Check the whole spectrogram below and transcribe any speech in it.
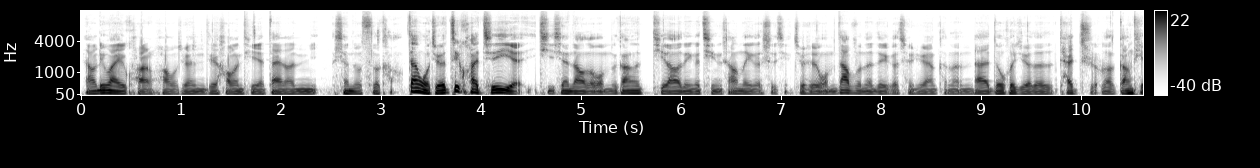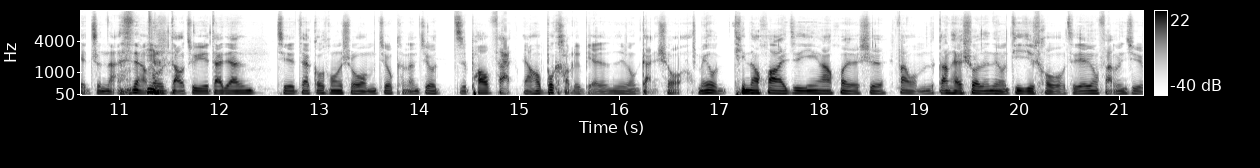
然后另外一块的话，我觉得你这个好问题也带了你深度思考，但我觉得这块其实也体现到了我们刚刚提到那个情商的一个事情，就是我们大部分的这个程序员可能大家都会觉得太直了，钢铁直男，然后导致于大家其实，在沟通的时候，我们就可能就只抛 fact，然后不考虑别人的那种感受，没有听到话外之音啊，或者是犯我们刚才说的那种低级错误。直接用反问句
